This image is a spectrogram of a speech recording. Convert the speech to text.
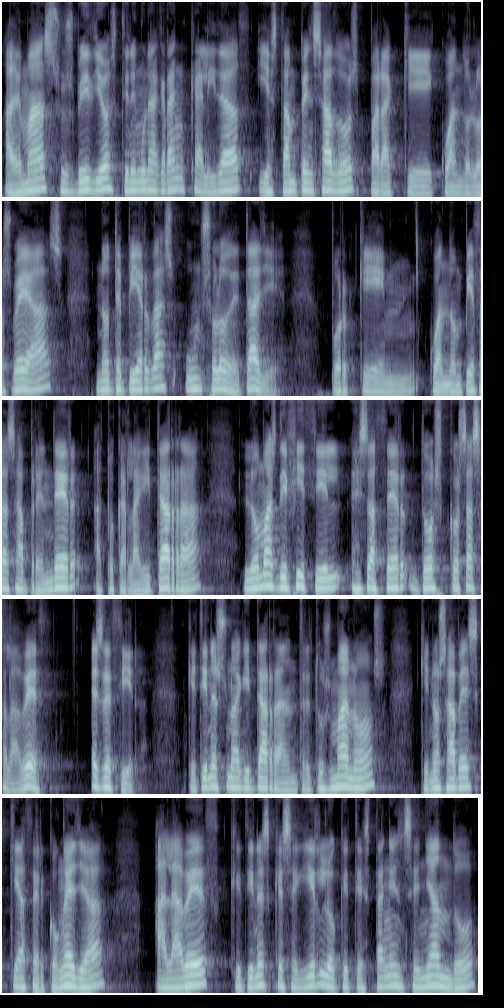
Además, sus vídeos tienen una gran calidad y están pensados para que cuando los veas no te pierdas un solo detalle, porque mm, cuando empiezas a aprender a tocar la guitarra, lo más difícil es hacer dos cosas a la vez. Es decir, que tienes una guitarra entre tus manos, que no sabes qué hacer con ella, a la vez que tienes que seguir lo que te están enseñando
